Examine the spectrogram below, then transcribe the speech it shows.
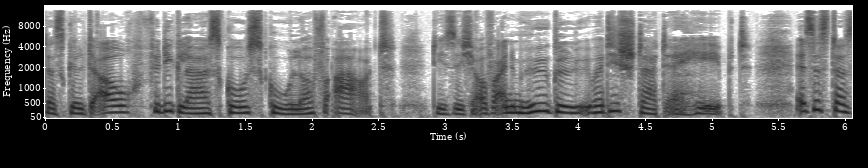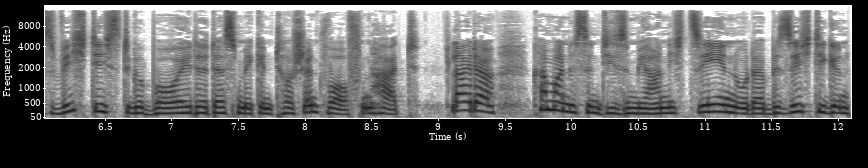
Das gilt auch für die Glasgow School of Art, die sich auf einem Hügel über die Stadt erhebt. Es ist das wichtigste Gebäude, das Macintosh entworfen hat. Leider kann man es in diesem Jahr nicht sehen oder besichtigen,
